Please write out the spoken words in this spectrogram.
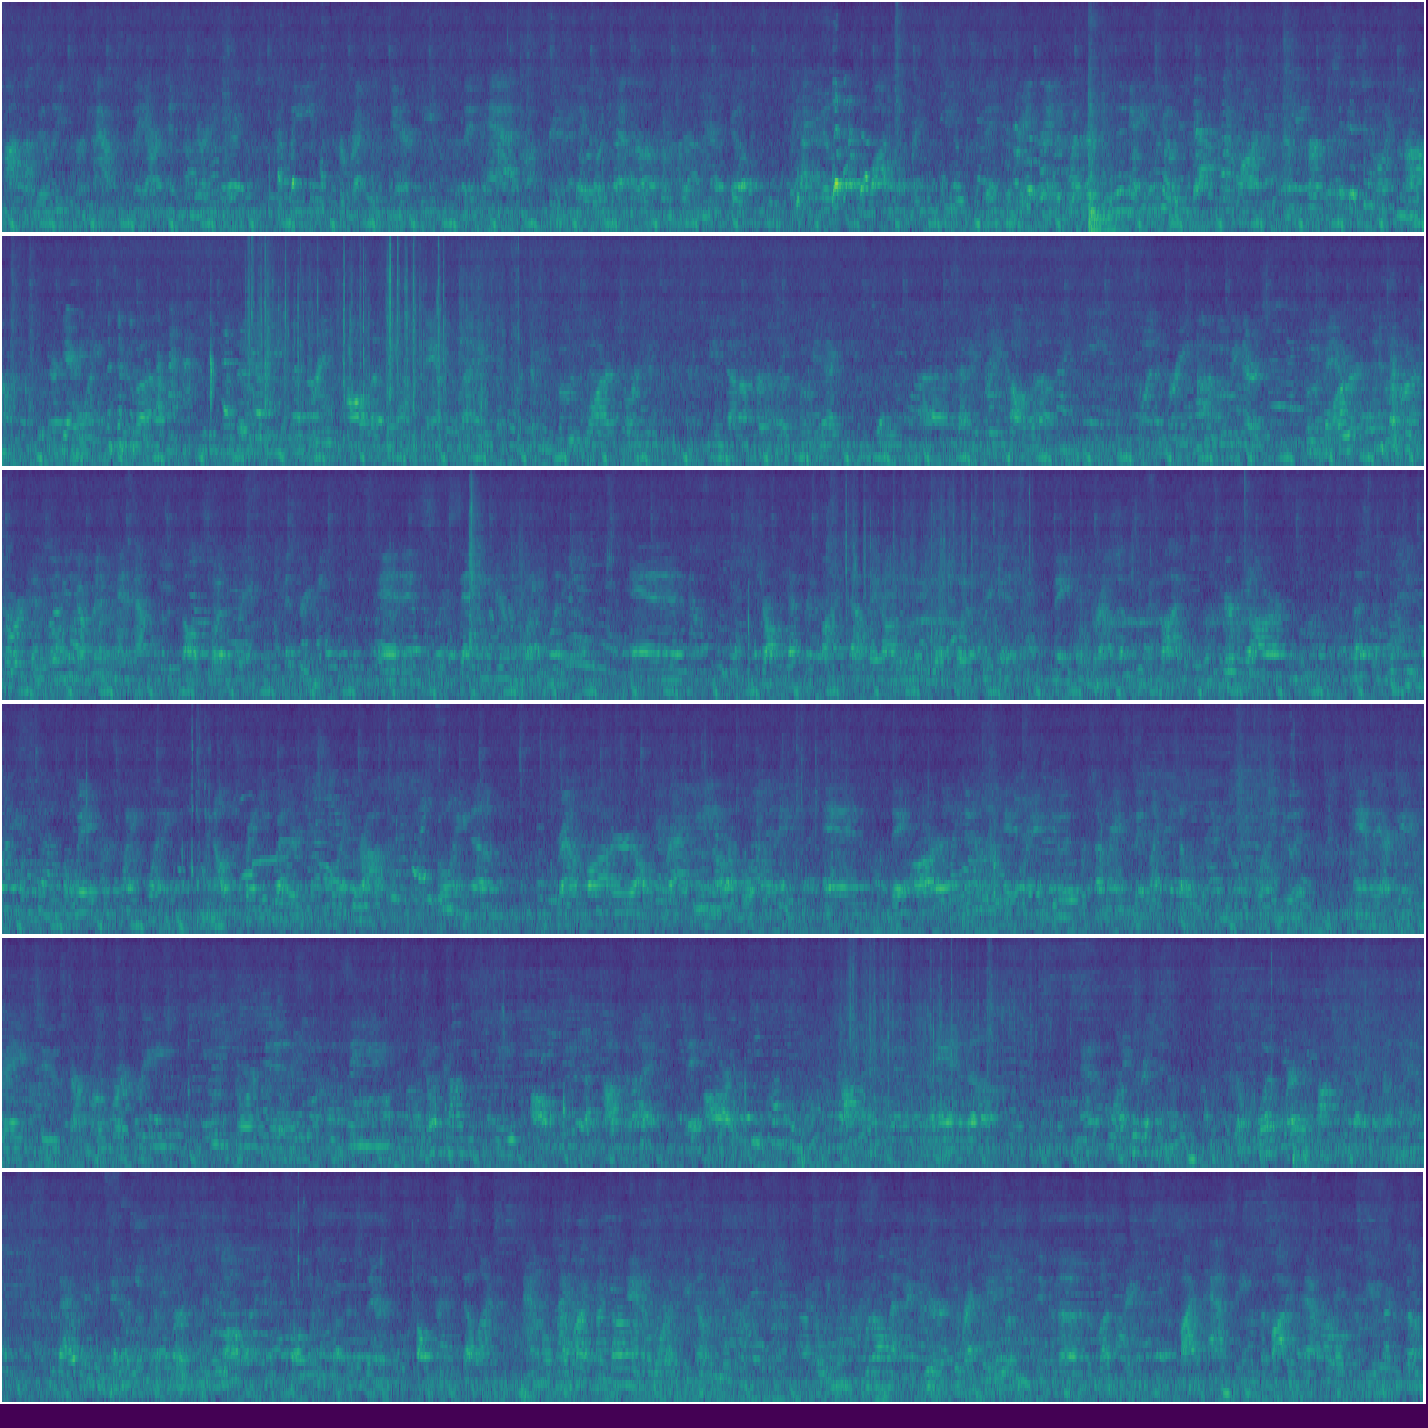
Possibility, perhaps they are engineering clean, directed energy that they've had since they were Tesla years ago. They got billions of watts of frequency. They can create any weather, any geographic they want. They're purposely destroying crops. They're going to uh, bring all the nature damage levies. There's going to be food, water shortages. and It's being done on purpose with movie making. Uh, 73 called uh, Soylent Green. In the movie, there's food banner and Governor Short and the government handing out food called Soylent Green Mystery Meat. And it's set in the year 2020. And Charlton Heston finds out later on in the movie what Soylent Green is, made from ground up human bodies. Here we are, less than 15 months away from 2020. Tell us what they're doing before they do it. And they are getting ready to start World War III, food shortages, disease. You know what causes disease? All diseases have cause and effect. They are toxins and uh, poor nutrition. So what, where are the toxins coming from? Bacteria contain aluminum, mercury, all and put all that mixture directly into, into the, the bloodstream, bypassing the body's natural immune system.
